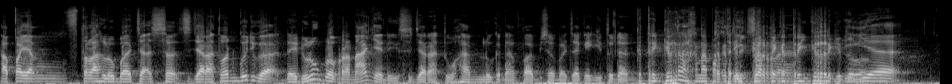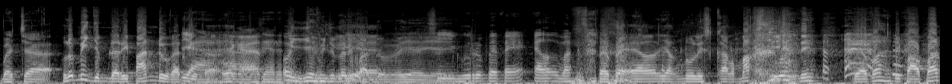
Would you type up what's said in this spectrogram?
Apa yang setelah lu baca se- sejarah Tuhan, gue juga dari dulu belum pernah nanya nih sejarah Tuhan, lu kenapa bisa baca kayak gitu dan Ketrigger lah kenapa ketrigger sampai ketrigger gitu loh. Iya. Baca Lu minjem dari Pandu kan Ya, kita, ya kan? Oh iya minjem dari Iya. Pandu. Iya iya. Si guru PPL bangsa. PPL yang nulis Karl Marx di ini, di apa? Di papan.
